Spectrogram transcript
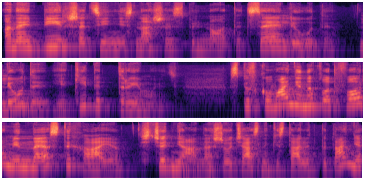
А найбільша цінність нашої спільноти це люди, люди, які підтримують. Спілкування на платформі не стихає. Щодня наші учасники ставлять питання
